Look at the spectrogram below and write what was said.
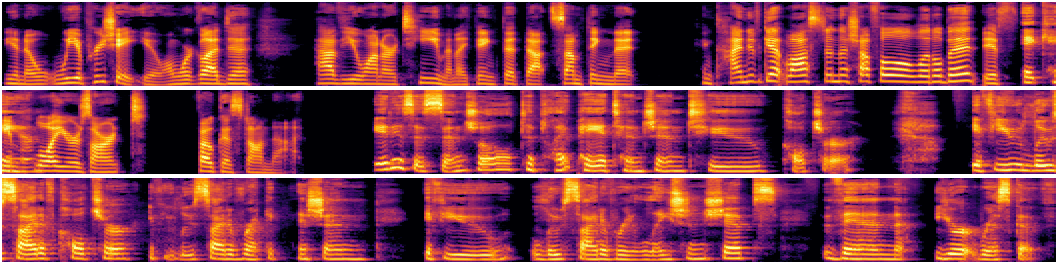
you know, we appreciate you and we're glad to have you on our team. And I think that that's something that can kind of get lost in the shuffle a little bit if employers aren't focused on that. It is essential to pay attention to culture. If you lose sight of culture, if you lose sight of recognition, if you lose sight of relationships, then you're at risk of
